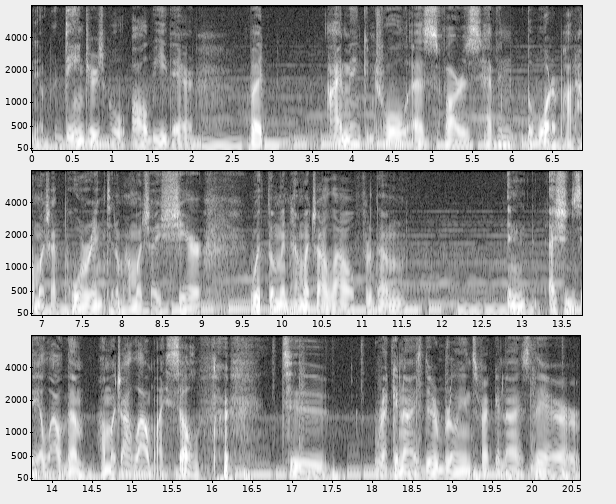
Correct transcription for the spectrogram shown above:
you know, the dangers will all be there. But I'm in control as far as having the water pot, how much I pour into them, how much I share with them, and how much I allow for them and I shouldn't say allow them, how much I allow myself to recognize their brilliance, recognize their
